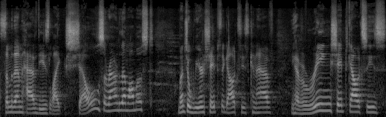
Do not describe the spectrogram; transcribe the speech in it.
Some of them have these like shells around them almost. A bunch of weird shapes that galaxies can have. You have ring shaped galaxies.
